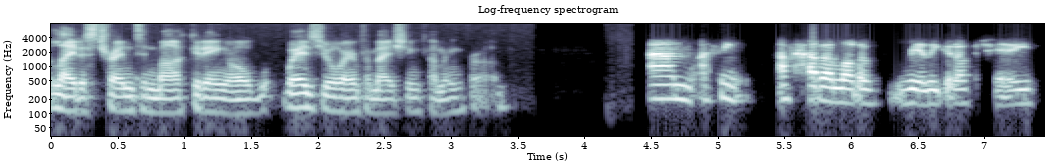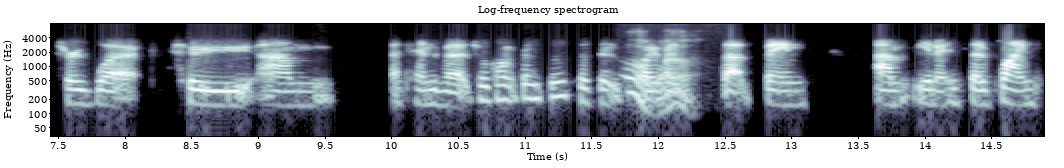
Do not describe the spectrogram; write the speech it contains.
the latest trends in marketing or where's your information coming from? Um, I think I've had a lot of really good opportunities through work to um, attend virtual conferences. So since Oh, COVID, wow. that's been, um, you know, instead of flying to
